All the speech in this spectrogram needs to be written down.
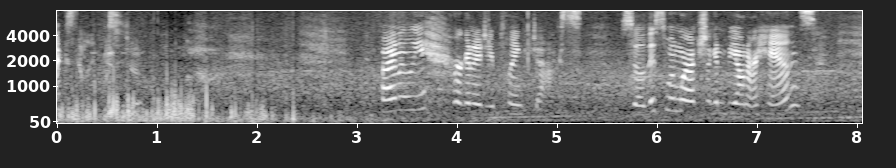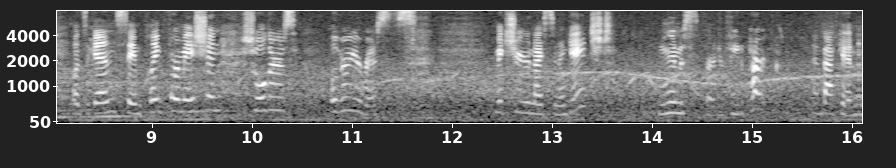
Excellent. Finally, we're gonna do plank jacks. So this one we're actually gonna be on our hands. Once again, same plank formation, shoulders over your wrists. Make sure you're nice and engaged. You're gonna spread your feet apart and back in.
